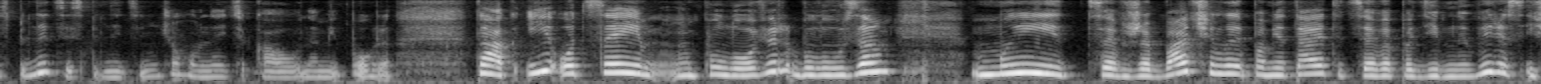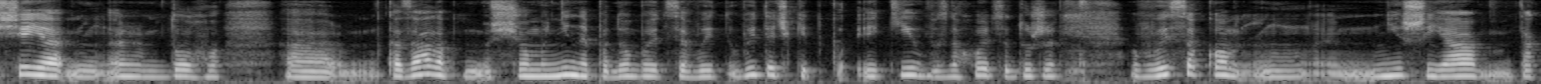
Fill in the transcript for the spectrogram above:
спідниця і спідниця, нічого не цікавого, на мій погляд. Так, і оцей половір, блуза. Ми це вже бачили, пам'ятаєте, це В-подібний виріз, і ще я довго казала, що мені не подобаються виточки, які знаходяться дуже високо, ніж я так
